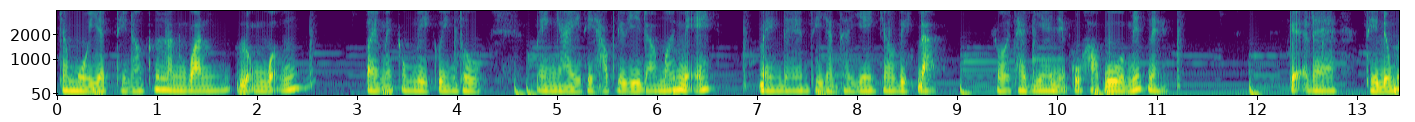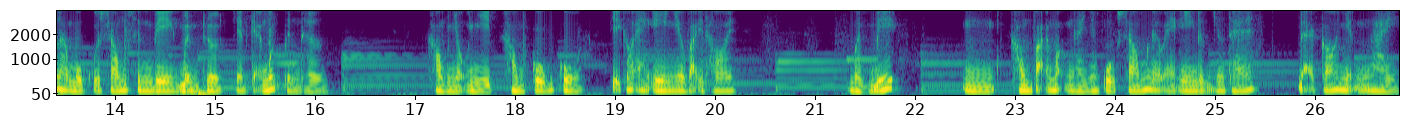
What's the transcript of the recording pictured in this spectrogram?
trong mùa dịch thì nó cứ loanh quanh, luẩn quẩn toàn mấy công việc quen thuộc. Ban ngày thì học điều gì đó mới mẻ, ban đêm thì dành thời gian cho việc đọc, rồi tham gia những cuộc họp Google Meet nè. Kể ra thì đúng là một cuộc sống sinh viên bình thường trên cả mức bình thường. Không nhộn nhịp, không cuốn cuồng, chỉ có an yên như vậy thôi. Mình biết ừ, không phải mọi ngày trong cuộc sống đều an yên được như thế. Đã có những ngày,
